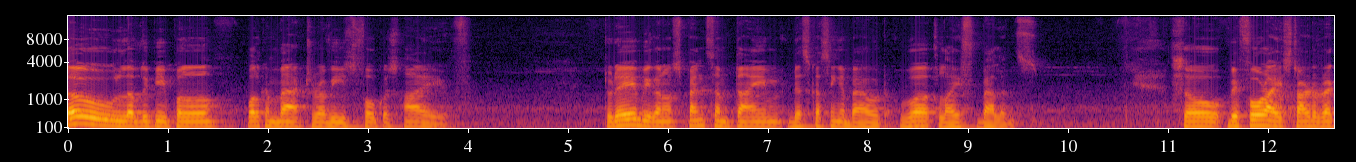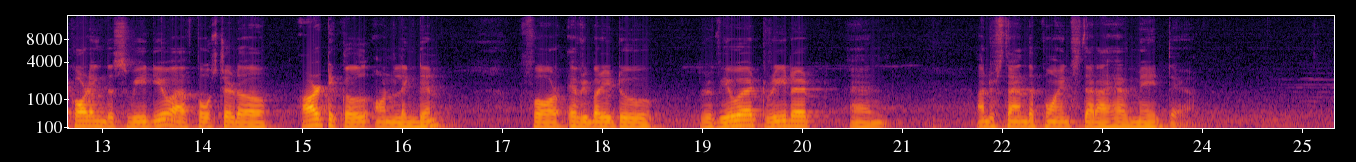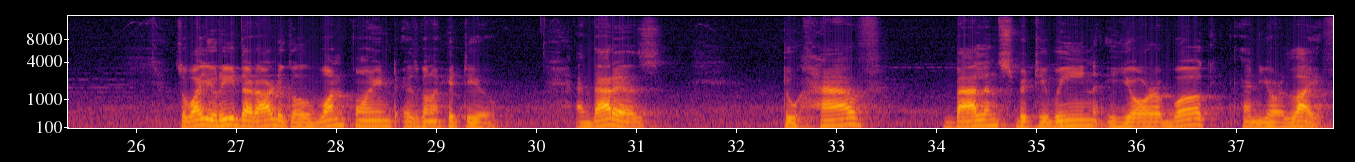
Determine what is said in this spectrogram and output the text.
Hello, lovely people. Welcome back to Ravi's Focus Hive. Today, we're going to spend some time discussing about work life balance. So, before I started recording this video, I've posted a article on LinkedIn for everybody to review it, read it, and understand the points that I have made there. So while you read that article, one point is going to hit you, and that is to have balance between your work and your life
